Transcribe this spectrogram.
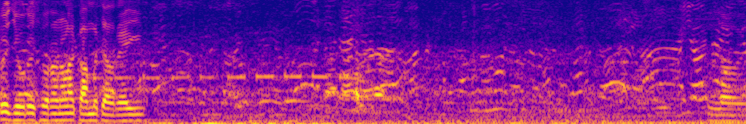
ਪੂਰੇ ਜ਼ੋਰੇ ਸ਼ੋਰਾਂ ਨਾਲ ਕੰਮ ਚੱਲ ਰਿਹਾ ਜੀ। ਲਓ ਜੀ,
